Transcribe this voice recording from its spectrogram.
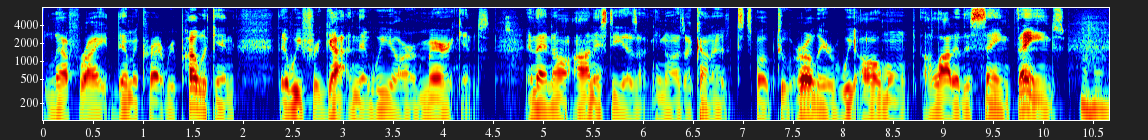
left, right, Democrat, Republican that we've forgotten that we are Americans, and that in all honesty, as I, you know, as I kind of spoke to earlier, we all want a lot of the same things mm-hmm.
